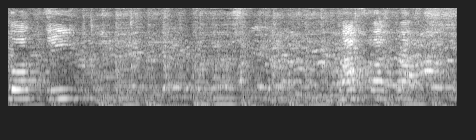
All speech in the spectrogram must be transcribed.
Tambor e... Passo, passo.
